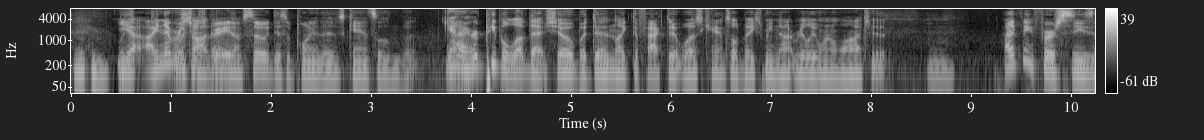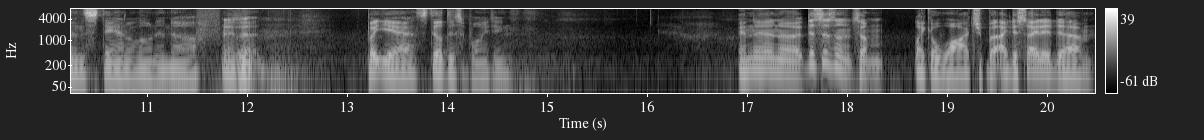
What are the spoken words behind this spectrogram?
hmm yeah, I never which saw is that. great. I'm so disappointed that it was canceled, but Yeah, I heard people love that show, but then like the fact that it was canceled makes me not really want to watch it. I think first season's standalone enough. Is but, it? But yeah, still disappointing. And then uh, this isn't something like a watch, but I decided um,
